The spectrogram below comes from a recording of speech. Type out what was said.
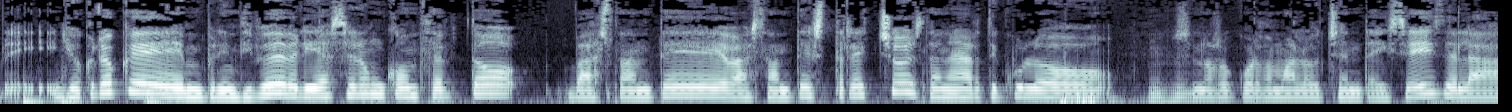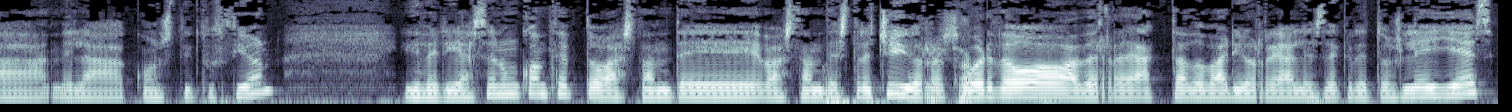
yo creo que en principio debería ser un concepto bastante bastante estrecho. Está en el artículo, si no recuerdo mal, 86 de la, de la Constitución y debería ser un concepto bastante, bastante estrecho. Yo recuerdo haber redactado varios reales decretos leyes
